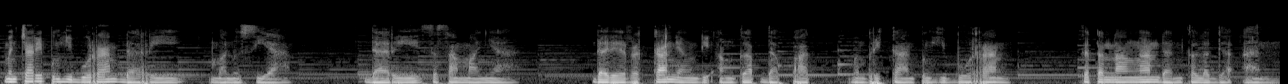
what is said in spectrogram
mencari penghiburan dari manusia, dari sesamanya, dari rekan yang dianggap dapat memberikan penghiburan, ketenangan, dan kelegaan.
